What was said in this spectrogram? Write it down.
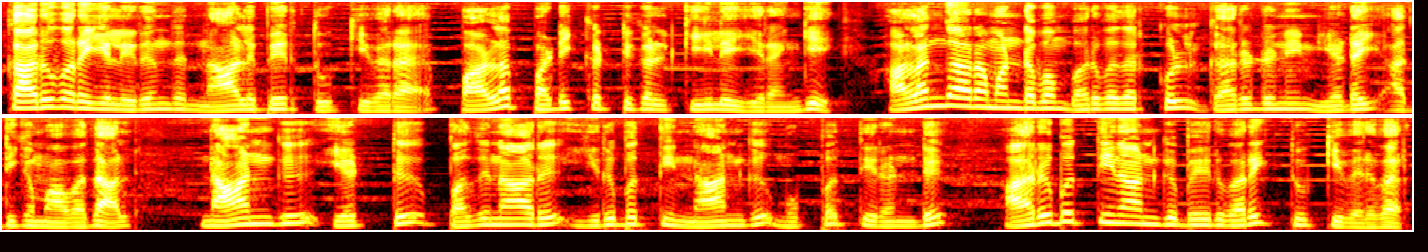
கருவறையில் இருந்து நாலு பேர் தூக்கி வர பல படிக்கட்டுகள் கீழே இறங்கி அலங்கார மண்டபம் வருவதற்குள் கருடனின் எடை அதிகமாவதால் நான்கு எட்டு பதினாறு இருபத்தி நான்கு முப்பத்தி ரெண்டு அறுபத்தி நான்கு பேர் வரை தூக்கி வருவர்.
